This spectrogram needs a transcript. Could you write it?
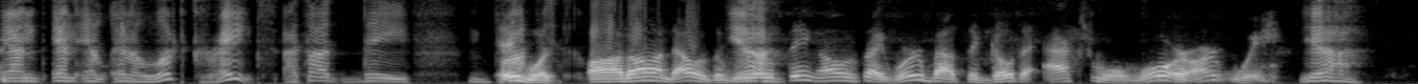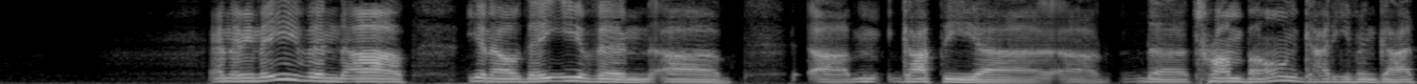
and, and and and it looked great. I thought they It was the- spot on. That was a Yeah. real thing. I was like, we're about to go to actual war, aren't we? Yeah. And I mean, they even, uh, you know, they even uh, um, got the uh, uh, the trombone got even got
